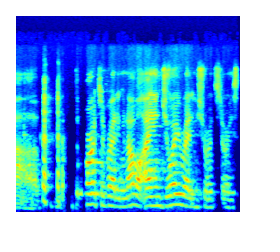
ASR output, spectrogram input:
uh, the parts of writing a novel. I enjoy writing short stories.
